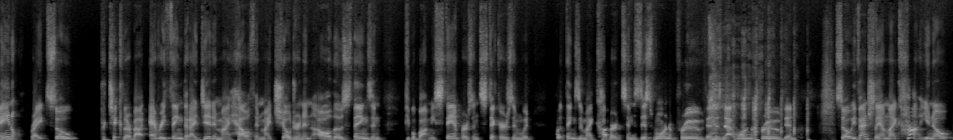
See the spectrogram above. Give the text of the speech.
anal, right? So particular about everything that I did in my health and my children and all those things. And people bought me stampers and stickers and would put things in my cupboards and is this Warren approved and is that Warren approved and so eventually I'm like, huh, you know,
